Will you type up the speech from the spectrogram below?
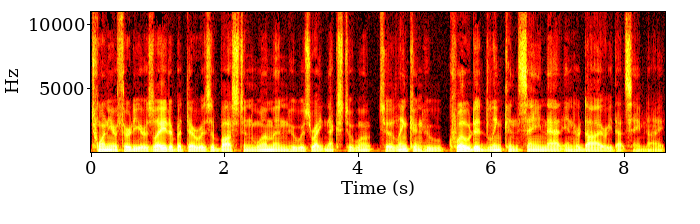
20 or 30 years later, but there was a Boston woman who was right next to, to Lincoln who quoted Lincoln saying that in her diary that same night.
